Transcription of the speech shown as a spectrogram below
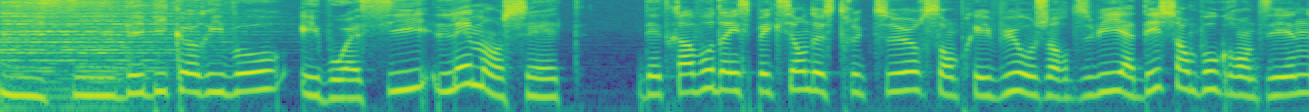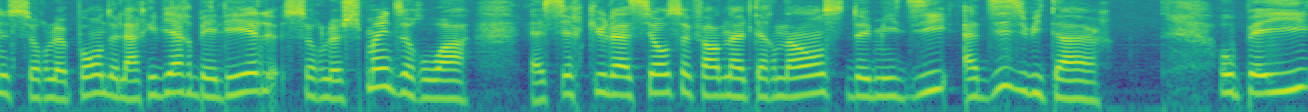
Ici Déby Corriveau et voici les manchettes. Des travaux d'inspection de structure sont prévus aujourd'hui à Deschambault-Grondines sur le pont de la rivière Belle-Île sur le chemin du Roi. La circulation se fait en alternance de midi à 18 heures. Au pays,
